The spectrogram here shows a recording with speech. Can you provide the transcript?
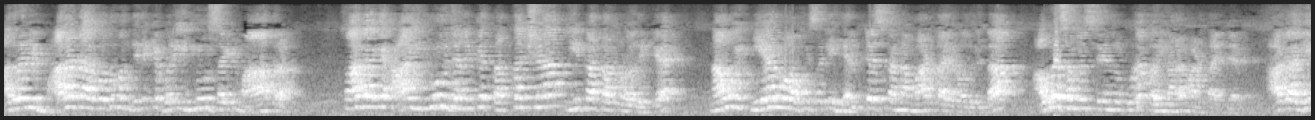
ಅದರಲ್ಲಿ ಮಾರಾಟ ಆಗೋದು ಒಂದು ದಿನಕ್ಕೆ ಬರೀ ಇನ್ನೂರು ಸೈಟ್ ಮಾತ್ರ. ಸೊ ಹಾಗಾಗಿ ಆ ಇನ್ನೂರು ಜನಕ್ಕೆ ತತ್ಕ್ಷಣ ಈ ಖಾತಾ ಕೊಡೋದಕ್ಕೆ ನಾವು ಎಆರ್ಒ ಆಫೀಸ್ ಅಲ್ಲಿ ಹೆಲ್ಪ್ ಡೆಸ್ಕ್ ಅನ್ನ ಮಾಡ್ತಾ ಇರೋದ್ರಿಂದ ಅವರ ಸಮಸ್ಯೆಯನ್ನು ಕೂಡ ಪರಿಹಾರ ಮಾಡ್ತಾ ಇದ್ದೇವೆ. ಹಾಗಾಗಿ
